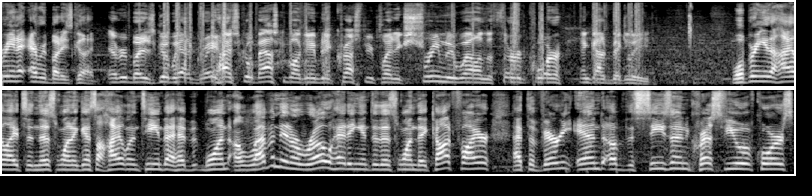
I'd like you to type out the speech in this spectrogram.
Arena, everybody's good. Everybody's good. We had a great high school basketball game today. Crestview played extremely well in the third quarter and got a big lead. We'll bring you the highlights in this one against a Hiland team that had won 11 in a row heading into this one. They caught fire at the very end of the season. Crestview, of course,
